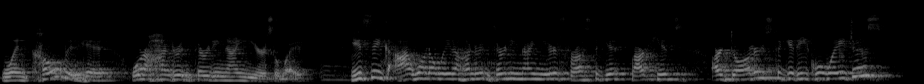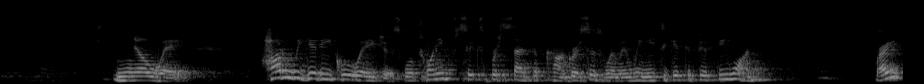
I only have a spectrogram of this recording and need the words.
When COVID hit, we're 139 years away. You think I want to wait 139 years for us to get our kids, our daughters to get equal wages? No way. How do we get equal wages? Well, 26% of Congress is women. We need to get to 51, right?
